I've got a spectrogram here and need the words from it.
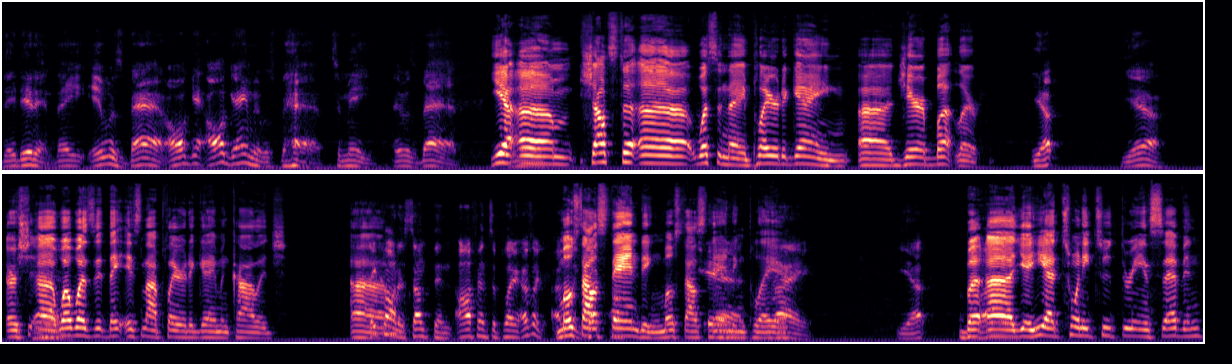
they didn't. They it was bad. All game all game it was bad to me. It was bad. Yeah, Yeah. um shouts to uh what's the name? Player of the game, uh Jared Butler. Yep. Yeah. Or sh- Yeah. uh what was it? They it's not player of the game in college. Um, They called it something. Offensive player. I was like I was most like, outstanding, most outstanding Yeah, player. Right. Yep. But Wow. uh yeah, he had 22 3 and 7.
